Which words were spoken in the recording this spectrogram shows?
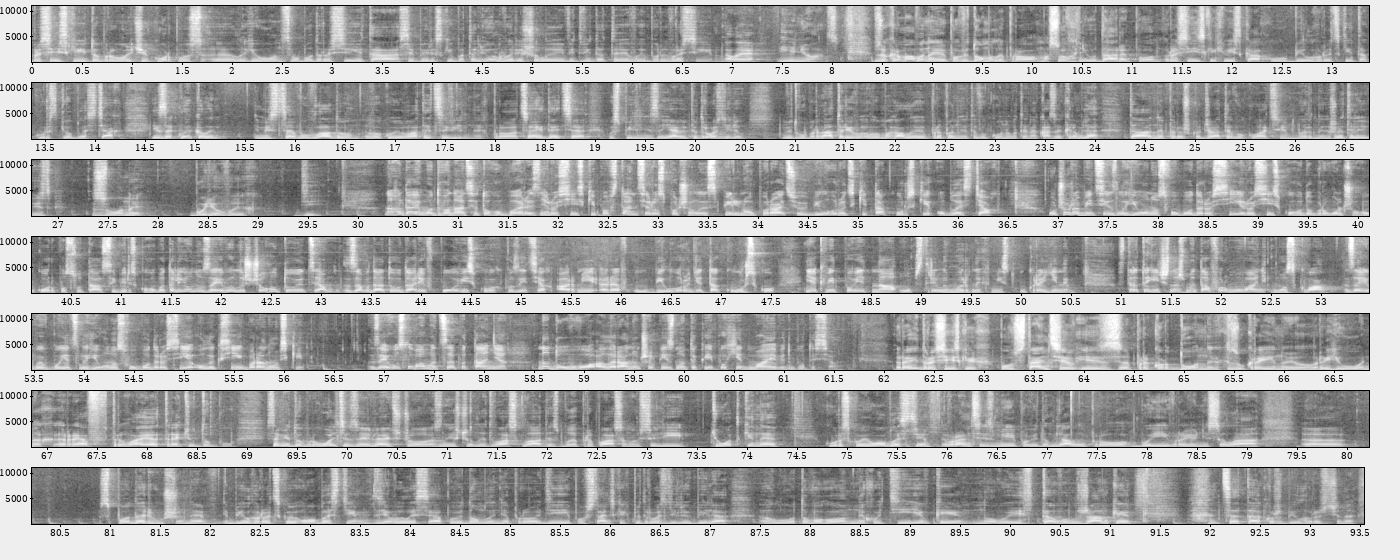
Російський добровольчий корпус е, Легіон Свободи Росії та Сибірський батальйон вирішили відвідати вибори в Росії. Але є нюанс. Зокрема, вони повідомили про масовані удари по російських військах у Білгородській та Курській областях і закликали місцеву владу евакуювати цивільних. Про це йдеться у спільній заяві підрозділів. Від губернаторів вимагали припинити виконувати накази Кремля та не перешкоджати евакуації мирних жителів із зони бойових дій. Нагадаємо, 12 березня російські повстанці розпочали спільну операцію в Білгородській та Курській областях. Учора бійці з Легіону Свобода Росії, російського добровольчого корпусу та Сибірського батальйону заявили, що готуються завдати ударів по військових позиціях армії РФ у Білгороді та Курську як відповідь на обстріли мирних міст України. Стратегічна ж мета формувань Москва, заявив боєць Легіону Свобода Росії Олексій Барановський. За його словами, це питання надовго, але рано чи пізно такий похід має відбутися. Рейд російських повстанців із прикордонних з Україною регіонах РФ триває третю добу. Самі добровольці заявляють, що знищили два склади з боєприпасами в селі Тьоткіне Курської області. Вранці змі повідомляли про бої в районі села. Е, Сподарюшине Білгородської області з'явилися повідомлення про дії повстанських підрозділів біля Глотового, Нехотіївки, Нової та Волжанки. Це також Білгородщина.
